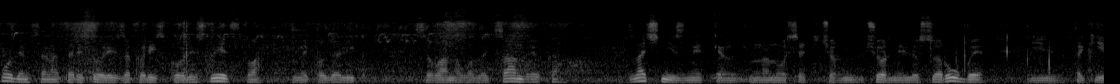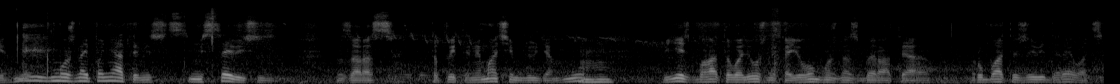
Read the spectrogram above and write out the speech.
Знаходимося на території Запорізького лісництва, неподалік села Новоолександрівка. Значні знитки наносять чор- чорні лісоруби і такі. Ну можна й поняти, міс- місцеві зараз топити нема чим людям. Ну, Є багато вальожника, його можна збирати, а рубати живі дерева це,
